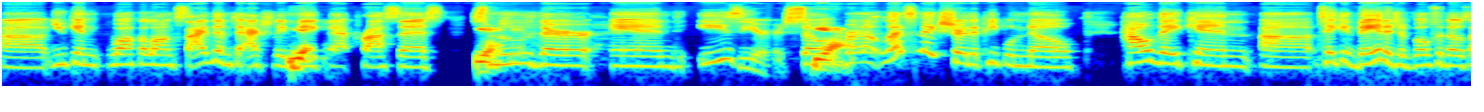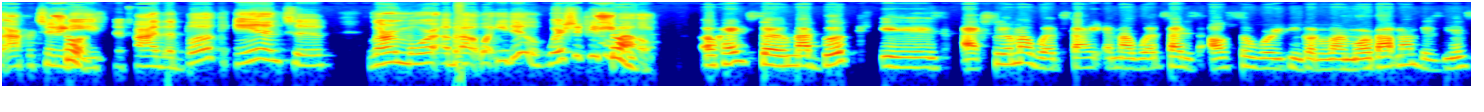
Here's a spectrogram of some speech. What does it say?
uh, you can walk alongside them to actually make that process smoother and easier. So. Verna, let's make sure that people know how they can uh, take advantage of both of those opportunities sure. to find the book and to learn more about what you do. Where should people sure. go? Okay, so my book is actually on my website, and my website is also where you can go to learn more about my business,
